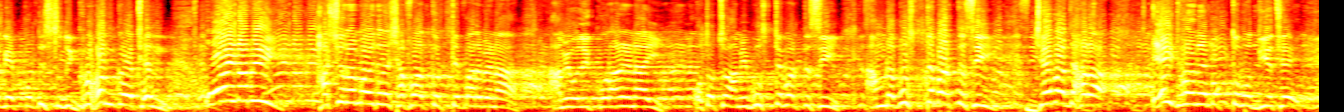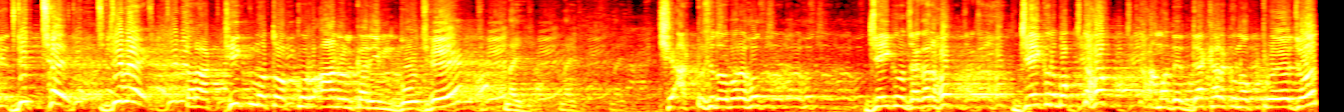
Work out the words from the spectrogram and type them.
আগে প্রতিশ্রুতি গ্রহণ করেছেন, ওই নবী হাসরের ময়দানে সাফাত করতে পারবে না। আমি বলি, কোরআনে নাই, অথচ আমি বুঝতে পারতেছি, আমরা বুঝতে পারতেছি, যে বা যাহারা এই ধরনের বক্তব্য দিয়েছে, দিচ্ছে, দিবে, তারা ঠিক মতো কোরআনুল করিম বোঝে নাই সে আট্রসে দরবারে হোক, যেই কোনো জায়গার হোক যে কোনো বক্তা হোক, আমাদের দেখার কোনো প্রয়োজন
